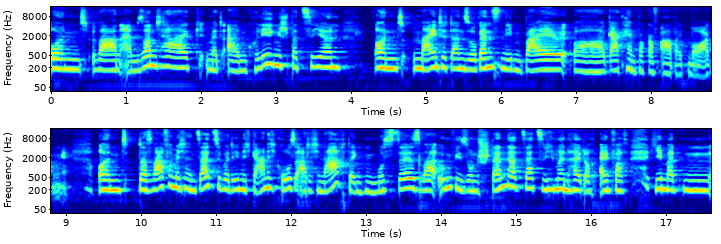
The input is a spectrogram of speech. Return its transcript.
und war an einem Sonntag mit einem Kollegen spazieren und meinte dann so ganz nebenbei, oh, gar keinen Bock auf Arbeit morgen. Und das war für mich ein Satz, über den ich gar nicht großartig nachdenken musste. Es war irgendwie so ein Standardsatz, wie man halt auch einfach jemanden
